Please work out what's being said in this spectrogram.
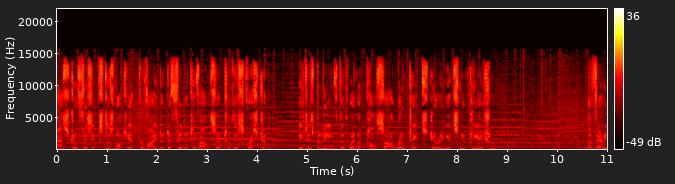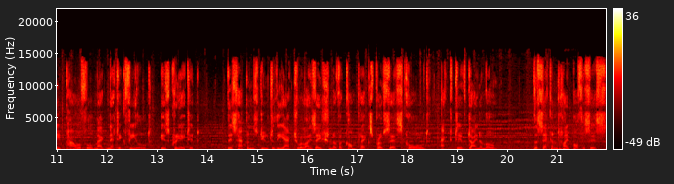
Astrophysics does not yet provide a definitive answer to this question. It is believed that when a pulsar rotates during its nucleation, a very powerful magnetic field is created. This happens due to the actualization of a complex process called active dynamo. The second hypothesis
